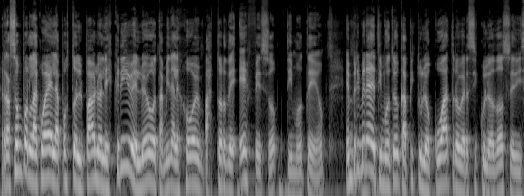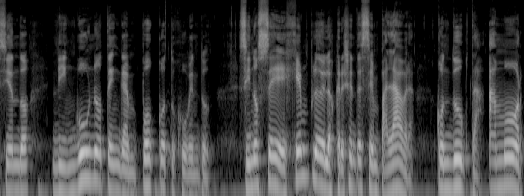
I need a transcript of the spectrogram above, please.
Razón por la cual el apóstol Pablo le escribe luego también al joven pastor de Éfeso, Timoteo, en 1 de Timoteo capítulo 4 versículo 12 diciendo, ninguno tenga en poco tu juventud, sino sé ejemplo de los creyentes en palabra, conducta, amor,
